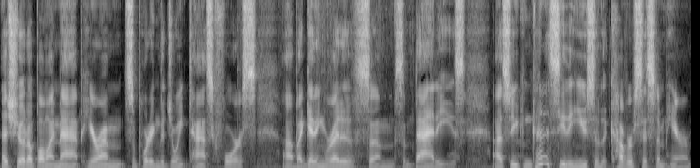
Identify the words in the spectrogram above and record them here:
that showed up on my map. Here I'm supporting the Joint Task Force uh, by getting rid of some, some baddies. Uh, so you can kind of see the use of the cover system here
